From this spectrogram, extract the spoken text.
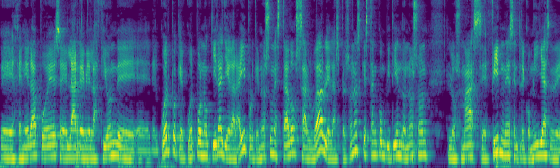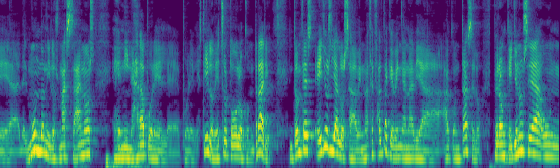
eh, genera pues eh, la revelación de, eh, del cuerpo, que el cuerpo no quiera llegar ahí porque no es un estado saludable. Las personas que están compitiendo no son los más fitness, entre comillas, del mundo, ni los más sanos, ni nada por el, por el estilo. De hecho, todo lo contrario. Entonces, ellos ya lo saben, no hace falta que venga nadie a, contárselo. Pero aunque yo no sea un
